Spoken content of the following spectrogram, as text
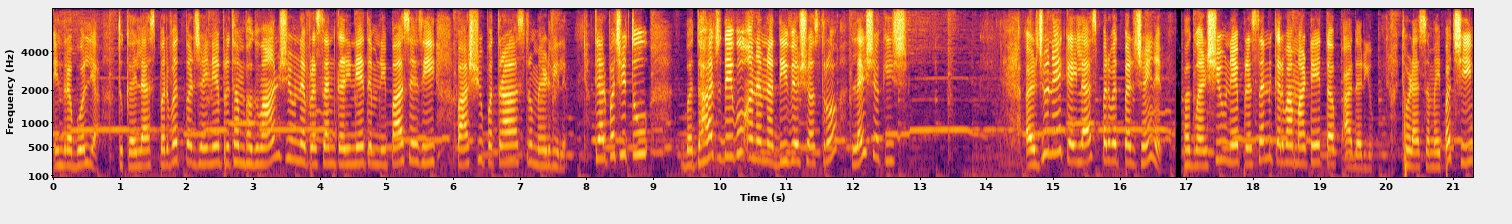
ઇન્દ્ર બોલ્યા, તું કૈલાસ પર્વત પર જઈને પ્રથમ ભગવાન શિવને પ્રસન્ન કરીને તેમની પાસેથી પાશુપત્રાસ્ત્ર મેળવી લે. ત્યાર પછી તું બધા જ દેવો અને એમના દિવ્ય શસ્ત્રો લઈ શકીશ. અર્જુને કૈલાસ પર્વત પર જઈને ભગવાન શિવને પ્રસન્ન કરવા માટે તપ આદર્યું. થોડા સમય પછી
